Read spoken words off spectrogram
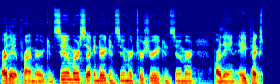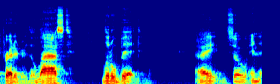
Are they a primary consumer, secondary consumer, tertiary consumer? Are they an apex predator, the last little bit? All right. So, and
